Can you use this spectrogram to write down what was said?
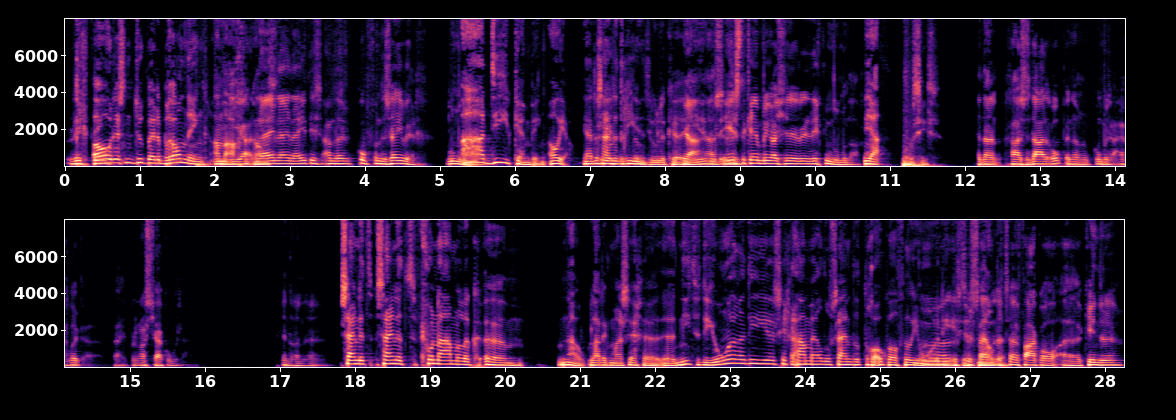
Richting... oh, dat is natuurlijk bij de branding aan de achterkant. Ja, nee, nee, nee. Het is aan de kop van de zeeweg. Bloemendaal. Ah, die camping. Oh ja, ja er zijn er drie de- natuurlijk eh, ja, hier. ja, dus de eerste camping als je richting Bloemendaal gaat. Ja, precies. En dan gaan ze daarop en dan komen ze eigenlijk eh, bij Panassia komen ze uit. En dan... eh, Zijn het, zijn het voornamelijk, ehm, nou, laat ik maar zeggen... eh, niet de jongeren die eh, zich aanmelden... of zijn er toch ook wel veel jongeren Nou, die het, zich zijn, melden? het zijn vaak wel eh, kinderen.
